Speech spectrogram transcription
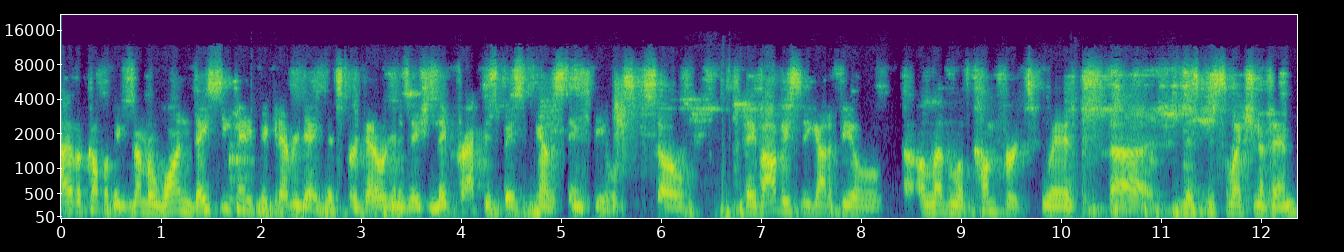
I have a couple of things. Number one, they see Kenny Pickett every day, Pittsburgh, that organization. They practice basically on the same fields. So they've obviously got to feel a level of comfort with uh, this, this selection of him.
